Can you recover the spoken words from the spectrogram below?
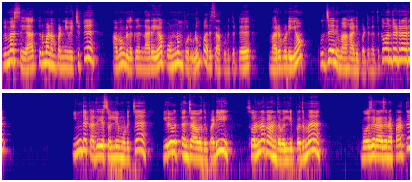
விமர்சையாக திருமணம் பண்ணி வச்சுட்டு அவங்களுக்கு நிறையா பொண்ணும் பொருளும் பரிசாக கொடுத்துட்டு மறுபடியும் உஜ்ஜயினி மகாடிப்பட்டினத்துக்கு வந்துடுறாரு. இந்த கதையை சொல்லி முடித்த இருபத்தஞ்சாவது படி சொர்ணகாந்தவல்லி பதுமை போஜராஜனை பார்த்து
